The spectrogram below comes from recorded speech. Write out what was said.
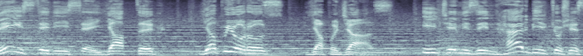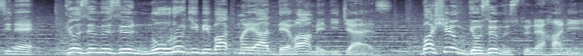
ne istediyse yaptık, yapıyoruz, yapacağız. İlçemizin her bir köşesine gözümüzün nuru gibi bakmaya devam edeceğiz. Başım gözüm üstüne hani.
